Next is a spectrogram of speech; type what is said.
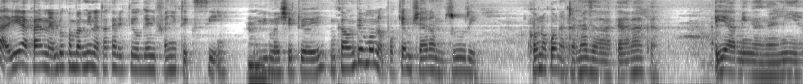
hela yeye yeah, akaniambia kwamba mi nataka niteo gari fanye teksi mm. ili maisha yetu yawe nikamwambia mbona unapokea mshahara mzuri? Kaona kuwa natamaa za haraka haraka. Yeye yeah, ameng'ang'ania.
